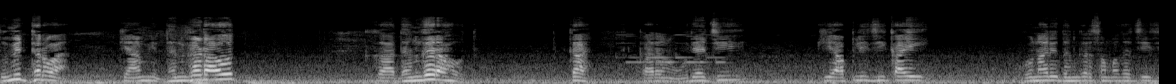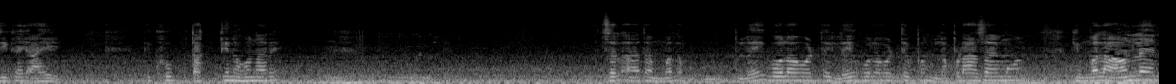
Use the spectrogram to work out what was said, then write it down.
तुम्हीच ठरवा की आम्ही धनगड आहोत का धनगर आहोत? का? कारण उद्याची ही आपली जी काही होणारी धनगर समाजाची जी काही आहे ती खूप ताकदीनं होणार आहे. चला आता मला लय बोलावं वाटतंय लय बोलावं वाटतंय पण लपडा असा आहे मग की मला ऑनलाईन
